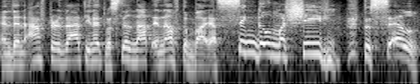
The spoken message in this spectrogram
And then after that, you know, it was still not enough to buy a single machine to sell.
